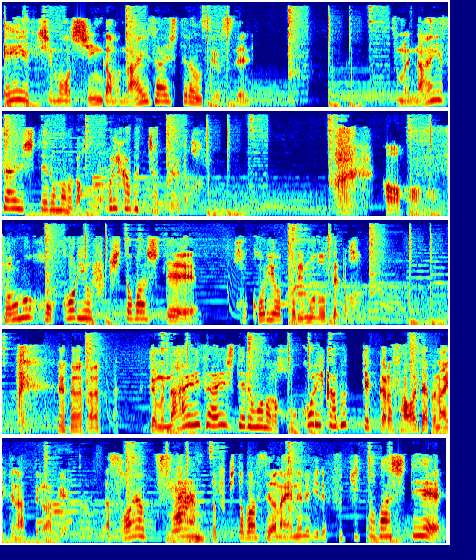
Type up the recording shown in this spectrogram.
英知も真我も内在してるんですよ、すでに。つまり内在してるものが誇りかぶっちゃってると。はあはあその誇りを吹き飛ばして、誇りを取り戻せと。でも内在してるものが埃かぶってっから触りたくないってなってるわけ。それをズワーンと吹き飛ばすようなエネルギーで吹き飛ばして、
